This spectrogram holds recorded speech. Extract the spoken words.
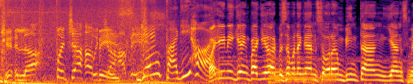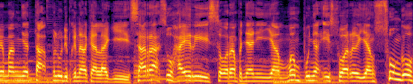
Gelak pecah habis. Geng Pagi Hot Pagi ni geng Pagi Hot bersama dengan seorang bintang yang sememangnya tak perlu diperkenalkan lagi. Sarah Suhairi, seorang penyanyi yang mempunyai suara yang sungguh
